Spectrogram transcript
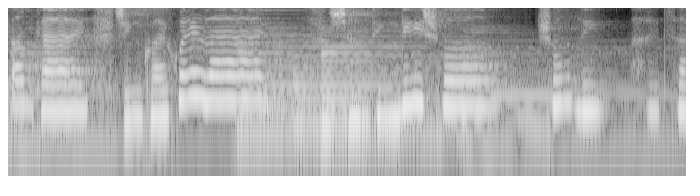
放开？请快回来，想听你说，说你还在。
